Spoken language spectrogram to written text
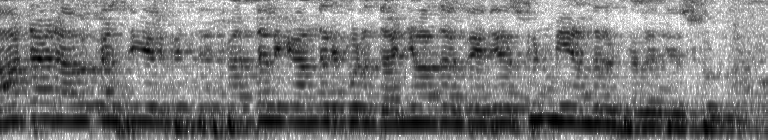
మాట్లాడే అవకాశం కల్పించిన పెద్దలకి అందరికీ కూడా ధన్యవాదాలు తెలియజేసుకుని మీ అందరూ సెలవు తీసుకుంటున్నాను.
